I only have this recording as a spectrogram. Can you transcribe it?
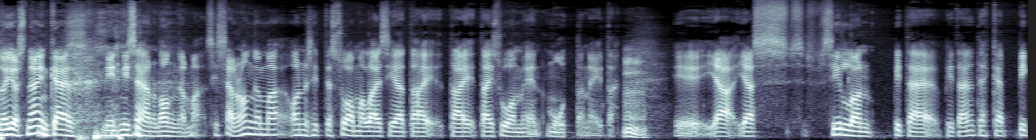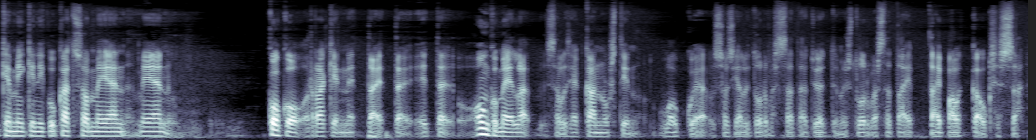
No jos näin käy, niin, niin sehän on ongelma. Siis sehän on ongelma, on ne sitten suomalaisia tai, tai, tai Suomeen muuttaneita. Mm. Ja, ja silloin pitää, pitää nyt ehkä pikemminkin niin katsoa meidän, meidän koko rakennetta, että, että onko meillä sellaisia kannustinloukkuja sosiaaliturvassa tai työttömyysturvassa tai, tai palkkauksessa –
